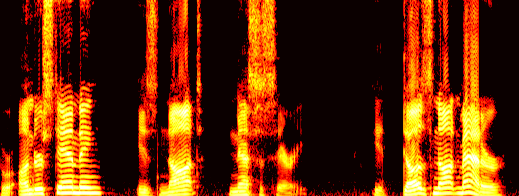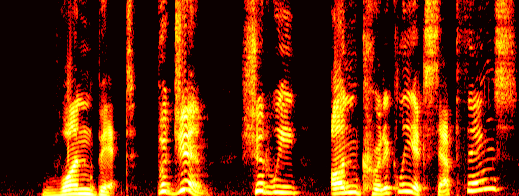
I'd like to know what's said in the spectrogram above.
your understanding is not necessary. It does not matter one bit. But, Jim, should we uncritically accept things?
